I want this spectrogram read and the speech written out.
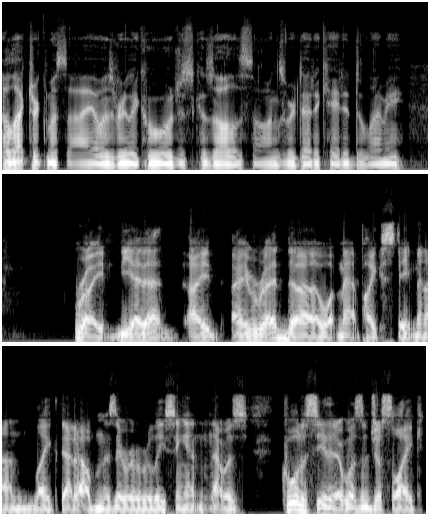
Electric Messiah was really cool just because all the songs were dedicated to Lemmy. Right. Yeah, that I I read uh, what Matt Pike's statement on like that album as they were releasing it, and that was cool to see that it wasn't just like,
